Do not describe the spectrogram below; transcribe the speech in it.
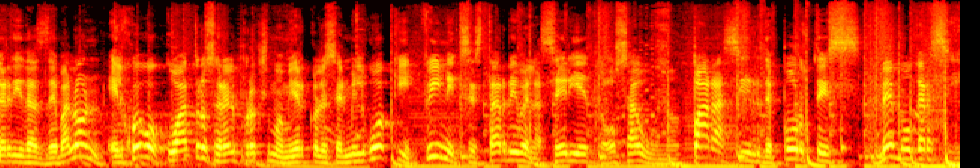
pérdidas de balón. El juego 4 será el próximo miércoles en Milwaukee. Phoenix está arriba en la serie 2 a 1. Para Sir Deportes, Memo García.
